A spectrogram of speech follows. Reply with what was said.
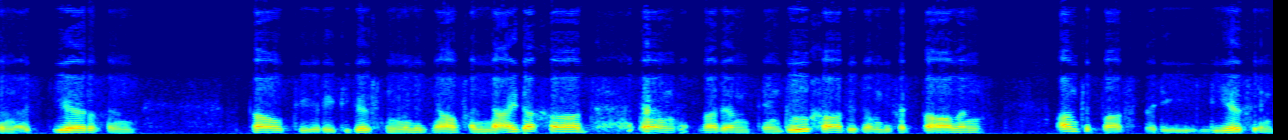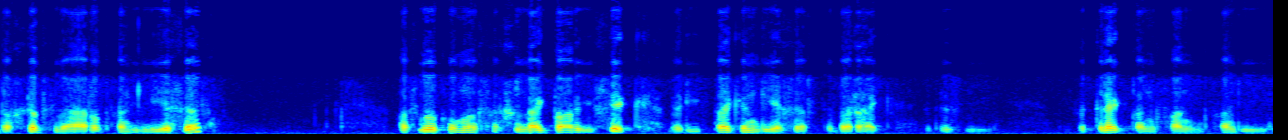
'n outeur of 'n taalteoretikus met die naam van Naida gehad wat dan ten doel gehad het om die vertaling aan te pas by die lees- en begripswêreld van die leser as ook om 'n vergelykbare effek by die tekenleser te bereik. Dit is die vertrekpunt van van die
